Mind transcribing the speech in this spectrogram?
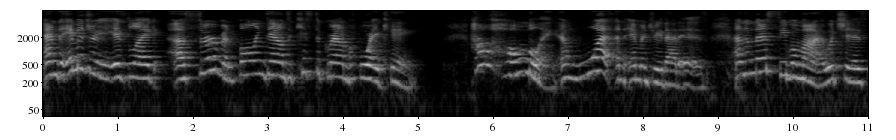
And the imagery is like a servant falling down to kiss the ground before a king. How humbling and what an imagery that is. And then there's sebomai, which is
